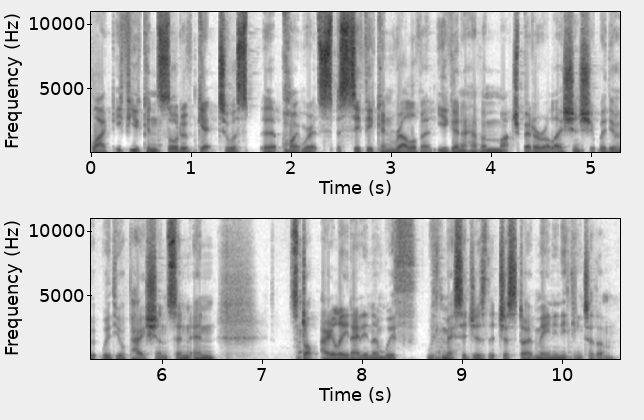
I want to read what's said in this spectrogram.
Like, if you can sort of get to a, a point where it's specific and relevant, you're going to have a much better relationship with your with your patients, and and stop alienating them with with messages that just don't mean anything to them.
